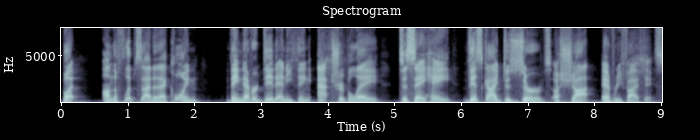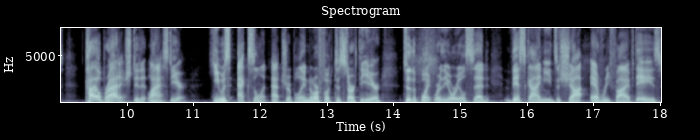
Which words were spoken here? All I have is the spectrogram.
But on the flip side of that coin, they never did anything at AAA to say, hey, this guy deserves a shot every five days. Kyle Bradish did it last year. He was excellent at AAA Norfolk to start the year to the point where the Orioles said, this guy needs a shot every five days.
